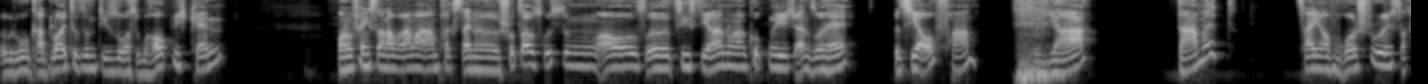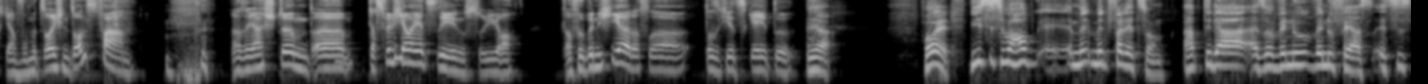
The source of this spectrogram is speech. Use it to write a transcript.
wo gerade Leute sind, die sowas überhaupt nicht kennen. Und du fängst dann auf einmal an, packst deine Schutzausrüstung aus, äh, ziehst die an und dann gucken die dich an so, hä? Willst du hier auch fahren? So, ja. Damit? Zeige ich auf dem Rollstuhl und ich sag, ja, womit soll ich denn sonst fahren? Also ja, stimmt. Äh, das will ich aber jetzt sehen. Ich So, ja, dafür bin ich hier, dass, äh, dass ich jetzt skate. Ja. Voll. Wie ist es überhaupt äh, mit, mit Verletzungen? Habt ihr da, also wenn du, wenn du fährst, ist es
